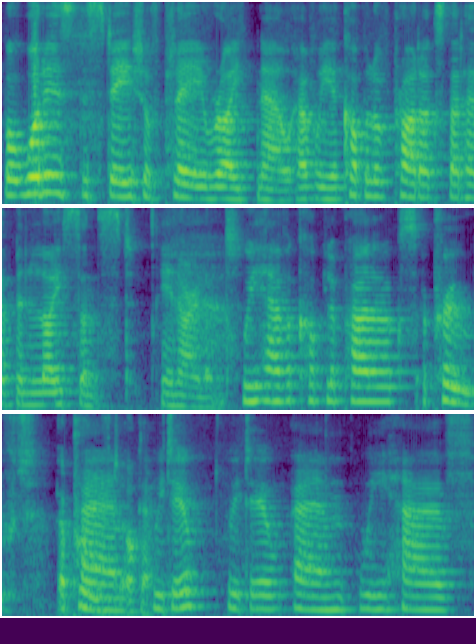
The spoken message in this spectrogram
But what is the state of play right now? Have we a couple of products that have been licensed in Ireland? We have a couple of products approved. Approved, Um, okay. We do, we do. Um, we have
